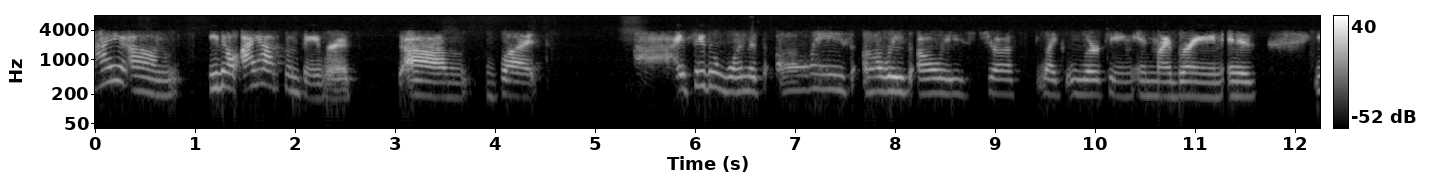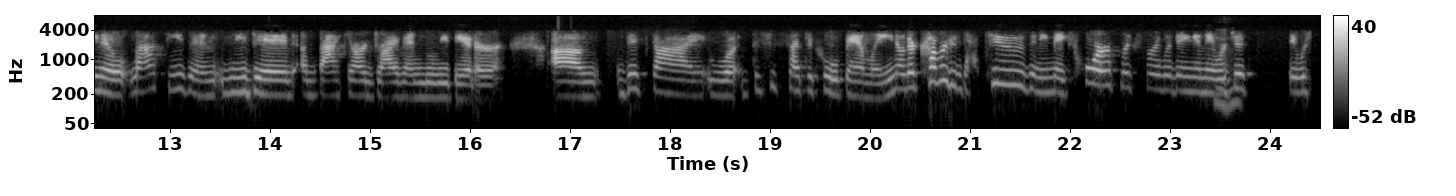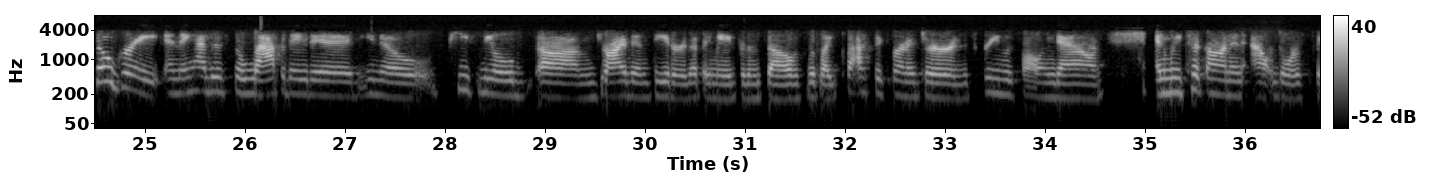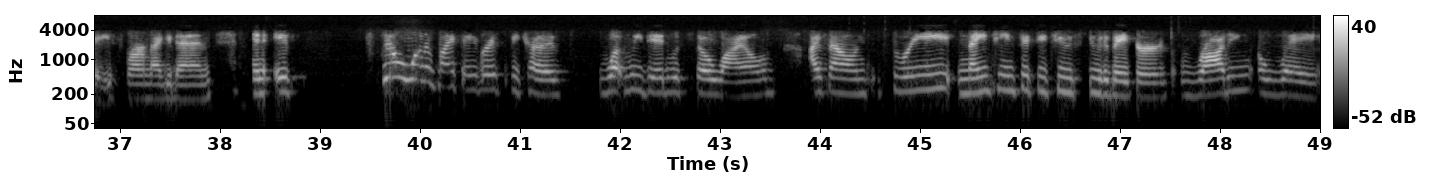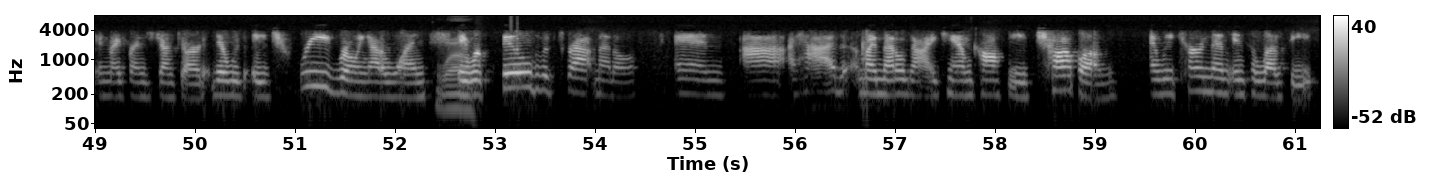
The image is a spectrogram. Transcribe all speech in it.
I um you know, I have some favorites. Um, but I'd say the one that's always, always, always just like lurking in my brain is, you know, last season we did a backyard drive-in movie theater. Um, this guy, this is such a cool family. You know, they're covered in tattoos and he makes horror flicks for a living and they were just they were so great and they had this dilapidated you know piecemeal um drive-in theater that they made for themselves with like plastic furniture and the screen was falling down. And we took on an outdoor space for our megaden and it's still one of my favorites because what we did was so wild I found three 1952 Studebakers rotting away in my friend's junkyard. There was a tree growing out of one. Wow. They were filled with scrap metal. And uh, I had my metal guy, Cam Coffee, chop them, and we turned them into love seats.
